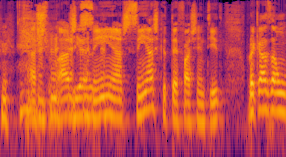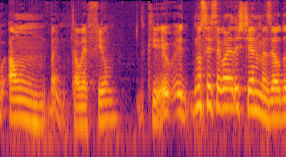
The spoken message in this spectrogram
Acho, acho que sim, acho que sim, acho que até faz sentido. Por acaso há um, há um bem, telefilme que eu, eu não sei se agora é deste ano, mas é o da,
